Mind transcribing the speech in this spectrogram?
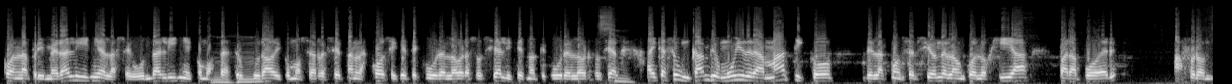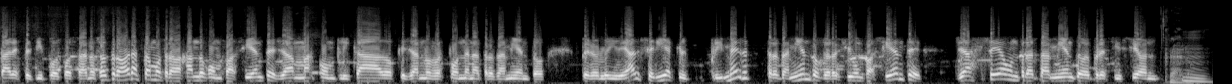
con la primera línea, la segunda línea y cómo está estructurado y cómo se recetan las cosas y qué te cubre la obra social y qué no te cubre la obra social. Hay que hacer un cambio muy dramático de la concepción de la oncología para poder afrontar este tipo de cosas. Nosotros ahora estamos trabajando con pacientes ya más complicados, que ya no responden a tratamiento, pero lo ideal sería que el primer tratamiento que reciba un paciente ya sea un tratamiento de precisión. Mm.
